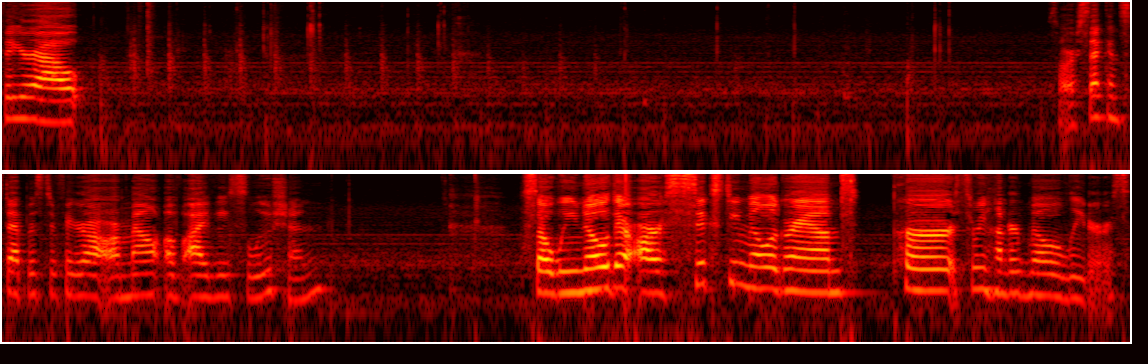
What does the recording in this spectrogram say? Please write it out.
figure out So our second step is to figure out our amount of IV solution. So we know there are 60 milligrams per 300 milliliters.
